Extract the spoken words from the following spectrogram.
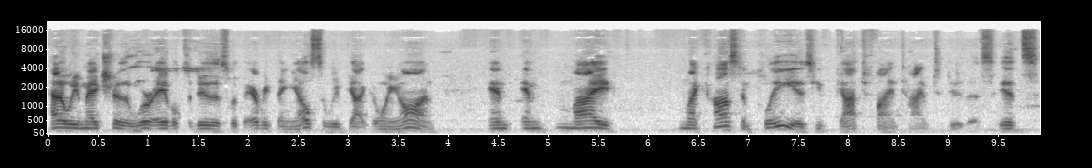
How do we make sure that we're able to do this with everything else that we've got going on? And and my my constant plea is you've got to find time to do this. It's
